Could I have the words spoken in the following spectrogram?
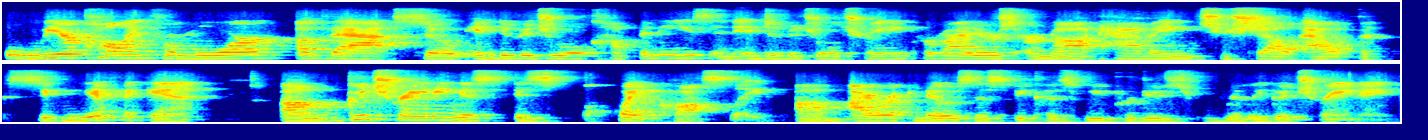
We are calling for more of that so individual companies and individual training providers are not having to shell out the significant. Um, good training is is quite costly. Um, IREC knows this because we produce really good training.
